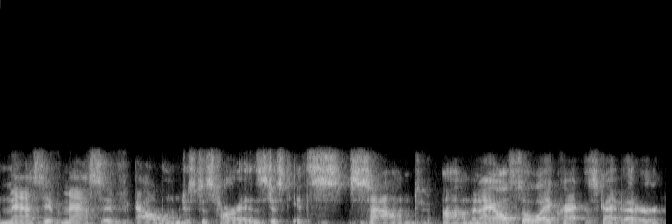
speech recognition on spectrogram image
massive, massive album just as far as just its sound. Um, and I also like Crack the Skye better.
